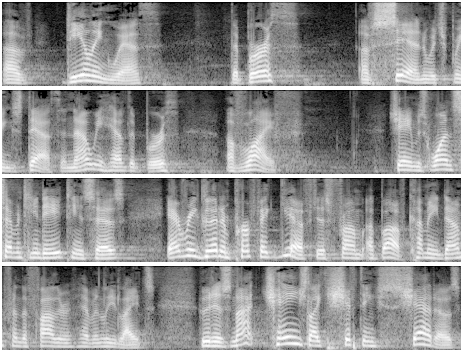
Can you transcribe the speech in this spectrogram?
of dealing with the birth of sin, which brings death. And now we have the birth of life. James 1 17 to 18 says, Every good and perfect gift is from above, coming down from the Father of heavenly lights, who does not change like shifting shadows.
